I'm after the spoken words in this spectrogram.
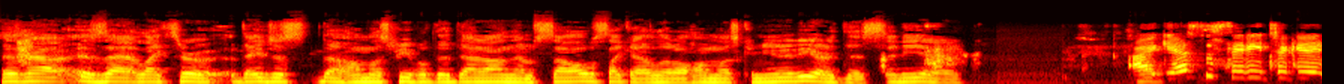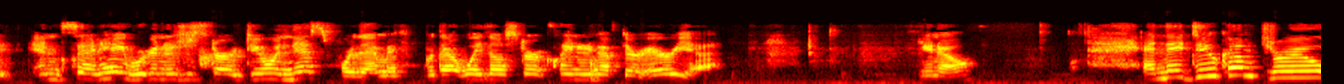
Is that is that like through they just the homeless people did that on themselves, like a little homeless community, or the city, or? I guess the city took it and said, "Hey, we're going to just start doing this for them. If that way, they'll start cleaning up their area." You know, and they do come through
